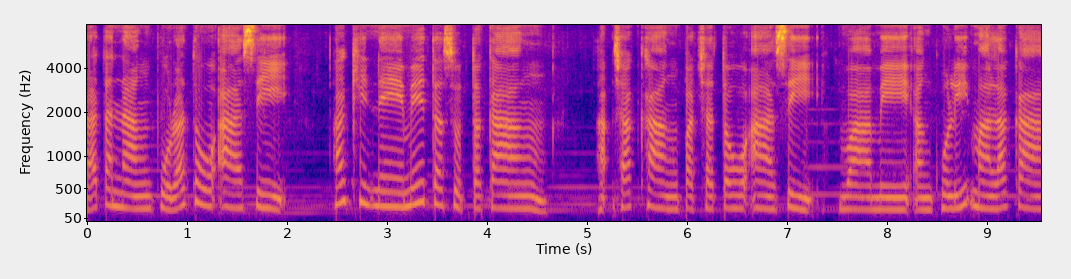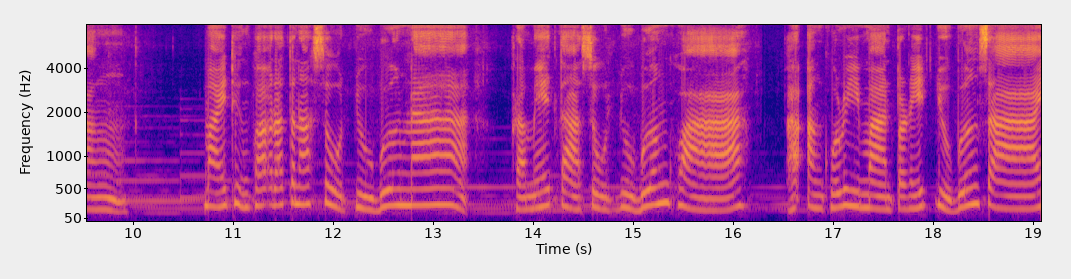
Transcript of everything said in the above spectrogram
รัตนังปุระโตอาสิทักขิเนเมตสุตตกัง พระชักคังปัชโตอาสิ วาเมอังคุลิมาละกัง หมายถึงพระรัตนสูตรอยู่เบื้องหน้า พระเมตตาสูตรอยู่เบื้องขวา พระอังคุรีมานปริศอยู่เบื้องซ้าย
